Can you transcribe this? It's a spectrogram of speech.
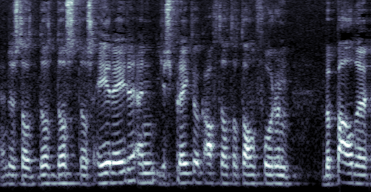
En dus dat, dat, dat, is, één reden. En je spreekt ook af dat dat dan voor een bepaalde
